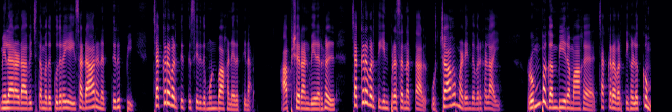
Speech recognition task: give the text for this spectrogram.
மிலாரடாவிச் தமது குதிரையை சடாரென திருப்பி சக்கரவர்த்திக்கு சிறிது முன்பாக நிறுத்தினார். ஆப்ஷரான் வீரர்கள் சக்கரவர்த்தியின் பிரசன்னத்தால் உற்சாகம் அடைந்தவர்களாய் ரொம்ப கம்பீரமாக சக்கரவர்த்திகளுக்கும்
